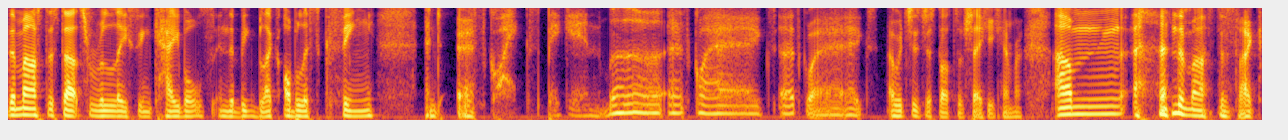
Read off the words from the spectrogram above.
The Master starts releasing cables in the big black obelisk thing, and earthquakes begin. Earthquakes, earthquakes, uh, which is just lots of shaky camera. Um, and the Master's like,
